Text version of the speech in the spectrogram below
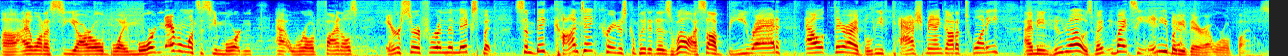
uh, I want to see our old boy Morten. Everyone wants to see Morten at World Finals. Air Surfer in the mix, but some big content creators completed as well. I saw B-Rad out there. I believe Cashman got a 20. I mean, who knows? We might see anybody yeah. there at World Finals.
